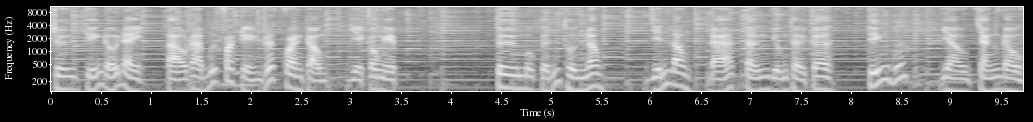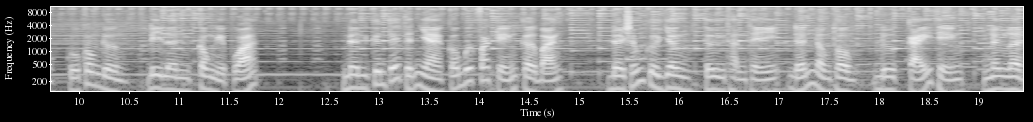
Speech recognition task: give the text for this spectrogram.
Sự chuyển đổi này tạo ra bước phát triển rất quan trọng về công nghiệp. Từ một tỉnh thuần nông, Vĩnh Long đã tận dụng thời cơ, tiến bước vào chặng đầu của con đường đi lên công nghiệp hóa. Nền kinh tế tỉnh nhà có bước phát triển cơ bản, đời sống cư dân từ thành thị đến nông thôn được cải thiện, nâng lên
